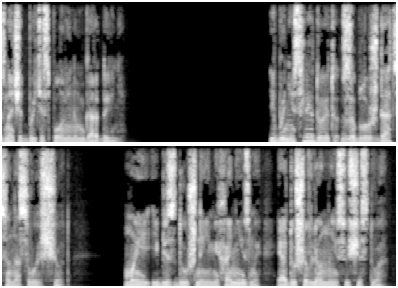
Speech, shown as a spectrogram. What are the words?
значит быть исполненным гордыни. Ибо не следует заблуждаться на свой счет. Мы и бездушные механизмы, и одушевленные существа –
